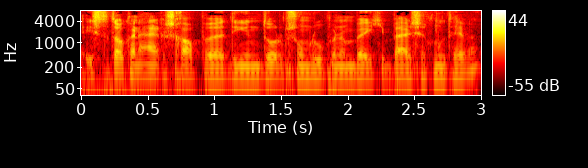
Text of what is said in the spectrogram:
Is dat ook een eigenschap die een dorpsomroeper een beetje bij zich moet hebben?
